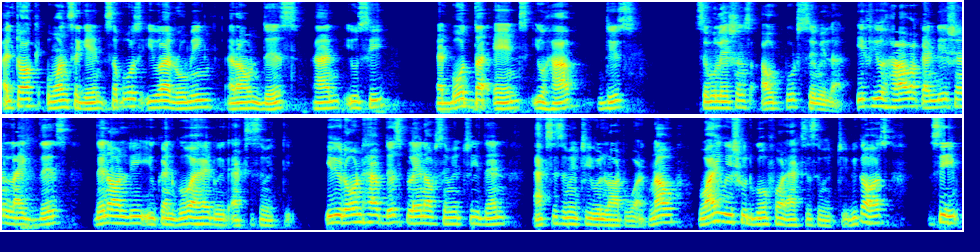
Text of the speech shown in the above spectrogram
I'll talk once again. Suppose you are roaming around this and you see at both the ends you have this simulations output similar. If you have a condition like this then only you can go ahead with axisymmetry. If you don't have this plane of symmetry then axisymmetry will not work. Now why we should go for axisymmetry? Because see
